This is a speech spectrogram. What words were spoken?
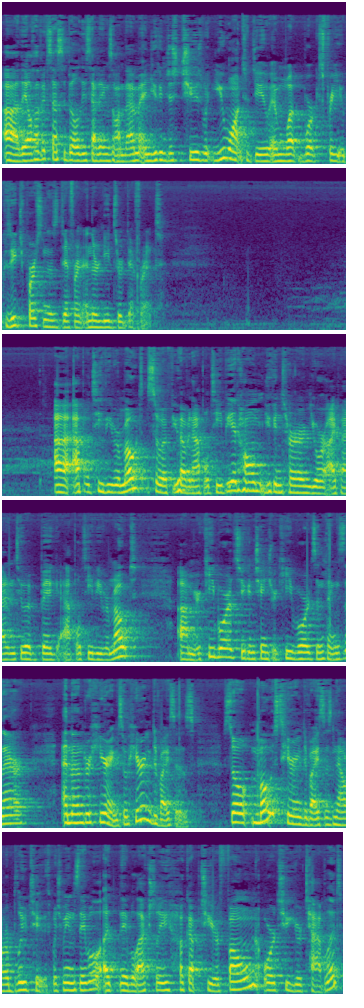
Uh, they all have accessibility settings on them, and you can just choose what you want to do and what works for you because each person is different and their needs are different. Uh, Apple TV remote. So if you have an Apple TV at home, you can turn your iPad into a big Apple TV remote. Um, your keyboard, so you can change your keyboards and things there. And then under hearing, so hearing devices. So most hearing devices now are Bluetooth, which means they will uh, they will actually hook up to your phone or to your tablet,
